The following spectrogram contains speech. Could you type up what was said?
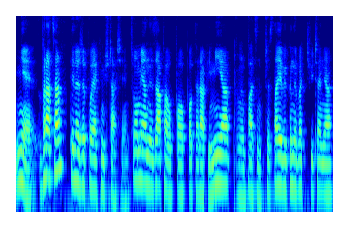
Nie, wraca, tyle że po jakimś czasie. Słomiany zapał po, po terapii mija, pacjent przestaje wykonywać ćwiczenia,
